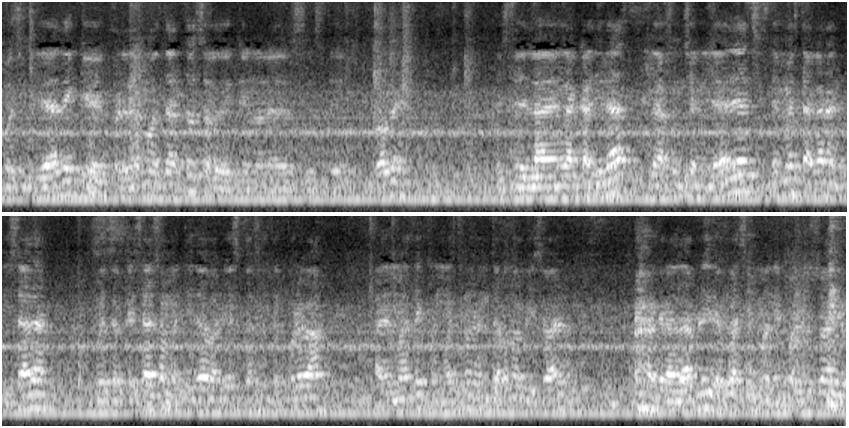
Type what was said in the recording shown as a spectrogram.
posibilidad de que perdamos datos o de que nos las este, roben. Este, la, la calidad, la funcionalidad del sistema está garantizada, puesto que se ha sometido a varios casos de prueba, además de que muestra un entorno visual agradable y de fácil manejo al usuario.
